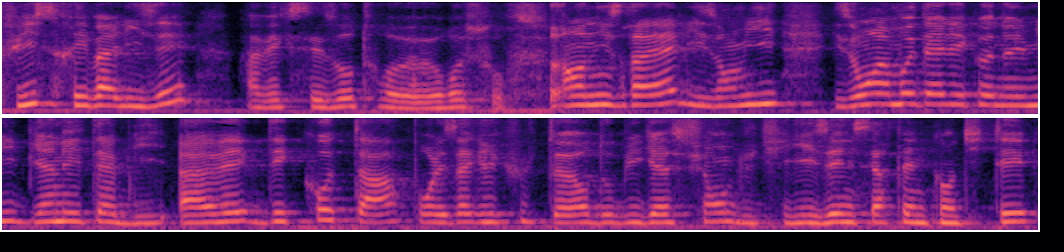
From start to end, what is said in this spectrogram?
puisse rivaliser avec ces autres euh, ressources. En Israël, ils ont mis, ils ont un modèle économique bien établi, avec des quotas pour les agriculteurs d'obligation d'utiliser une certaine quantité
